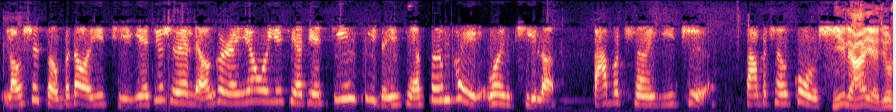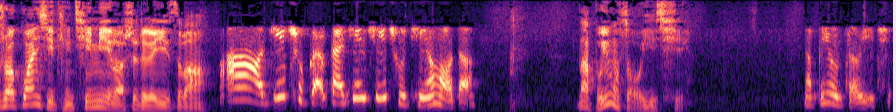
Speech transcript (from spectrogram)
老是走不到一起，也就是两个人因为一些点经济的一些分配问题了，达不成一致，达不成共识。你俩也就是说关系挺亲密了，是这个意思吧？啊，基础感感情基础挺好的，那不用走一起，那不用走一起。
